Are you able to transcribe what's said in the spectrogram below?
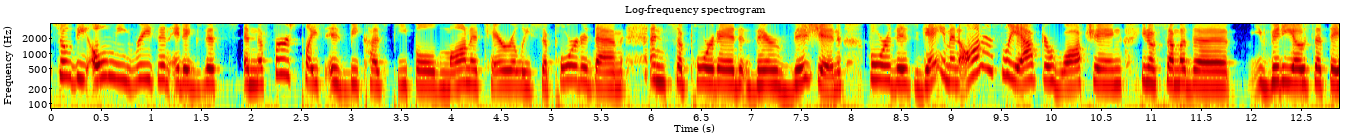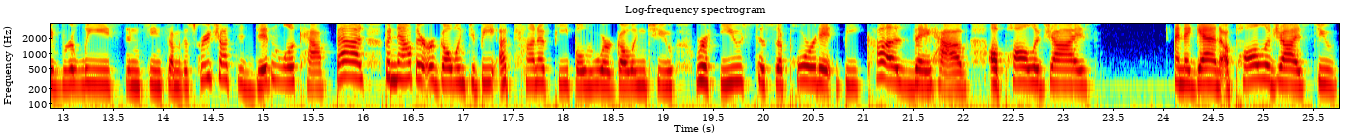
So the only reason it exists in the first place is because people monetarily supported them and supported their vision for this game. And honestly, after watching, you know, some of the videos that they've released and seen some of the screenshots, it didn't look half bad. But now there are going to be a ton of people who are going to refuse to support it because they have apologized and again, apologize to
